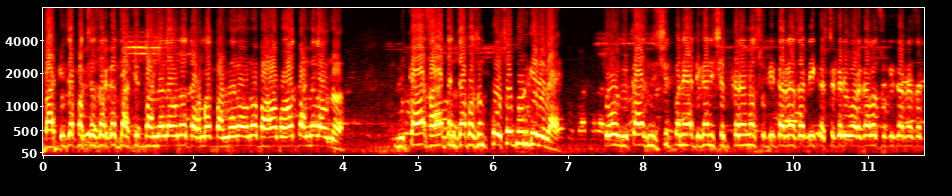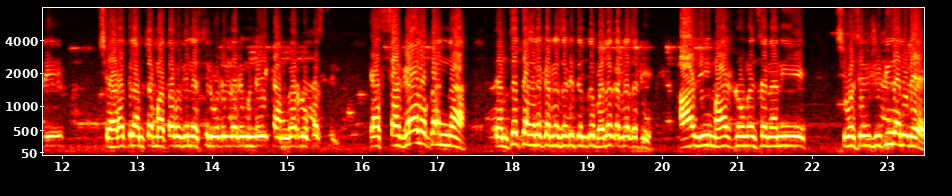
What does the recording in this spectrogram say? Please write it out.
बाकीच्या पक्षासारखं जातीत भांडणं लावणं धर्मात भांडणं लावणं भावाभावात भांडणं लावणं विकास हा त्यांच्यापासून कोसो दूर गेलेला आहे. तो विकास निश्चितपणे या ठिकाणी शेतकऱ्यांना सुखी करण्यासाठी कष्टकरी वर्गाला सुखी करण्यासाठी शहरातील आमच्या माता भगिनी असतील वडीलधारी मंडळी कामगार लोक असतील या सगळ्या लोकांना त्यांचं चांगलं करण्यासाठी त्यांचं भलं करण्यासाठी आज ही महाराष्ट्र नवमान सेना आणि शिवसेनेची युती झालेली आहे.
